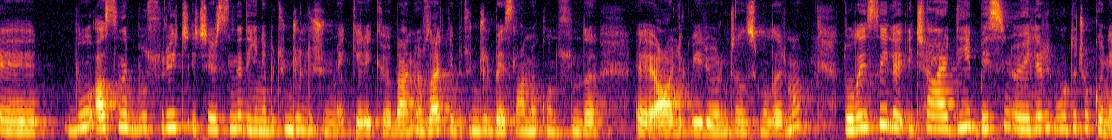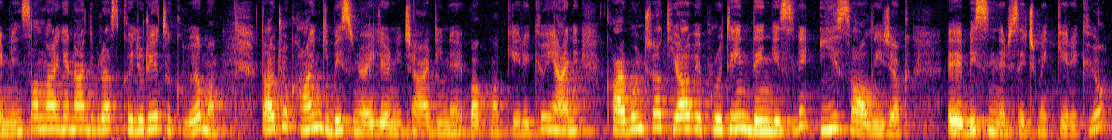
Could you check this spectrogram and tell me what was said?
Ee, bu aslında bu süreç içerisinde de yine bütüncül düşünmek gerekiyor. Ben özellikle bütüncül beslenme konusunda e, ağırlık veriyorum çalışmalarıma. Dolayısıyla içerdiği besin öğeleri burada çok önemli. İnsanlar genelde biraz kaloriye takılıyor ama daha çok hangi besin öğelerinin içerdiğine bakmak gerekiyor. Yani karbonhidrat, yağ ve protein dengesini iyi sağlayacak e, besinleri seçmek gerekiyor.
